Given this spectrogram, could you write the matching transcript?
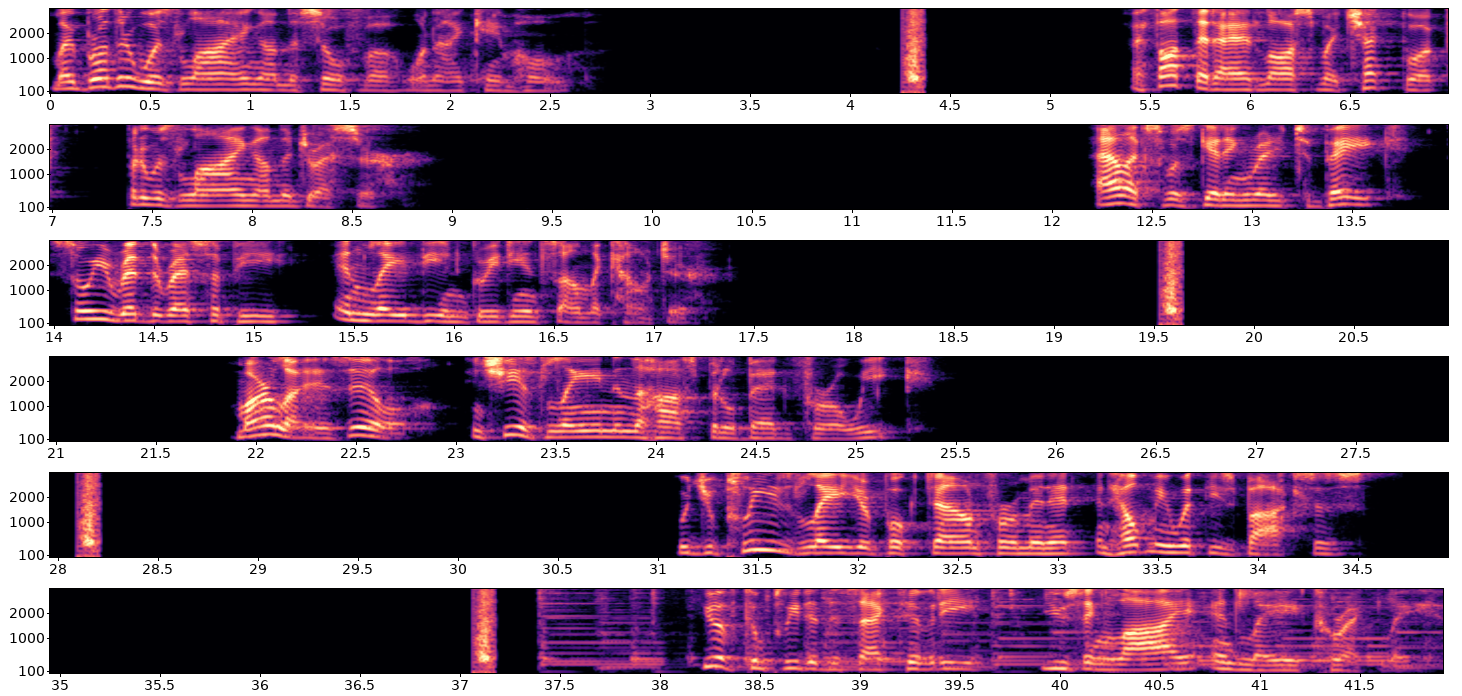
My brother was lying on the sofa when I came home. I thought that I had lost my checkbook, but it was lying on the dresser. Alex was getting ready to bake, so he read the recipe and laid the ingredients on the counter. Marla is ill, and she has lain in the hospital bed for a week. Would you please lay your book down for a minute and help me with these boxes? You have completed this activity using lie and lay correctly.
